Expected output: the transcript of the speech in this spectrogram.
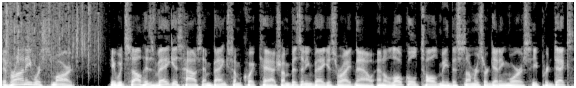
If Ronnie were smart, he would sell his Vegas house and bank some quick cash. I'm visiting Vegas right now, and a local told me the summers are getting worse. He predicts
